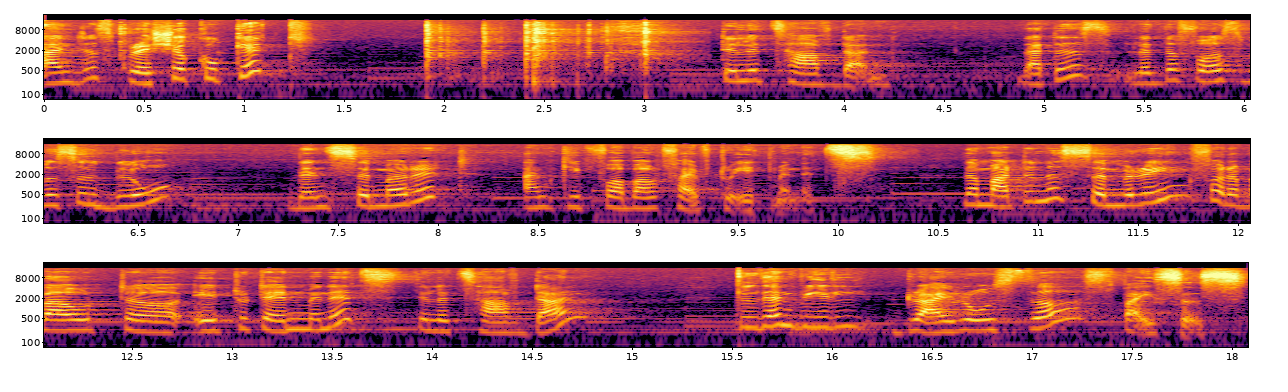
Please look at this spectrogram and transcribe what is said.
and just pressure cook it till it's half done. That is, let the first whistle blow, then simmer it and keep for about 5 to 8 minutes. The mutton is simmering for about uh, 8 to 10 minutes till it's half done. Till then we'll dry roast the spices.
